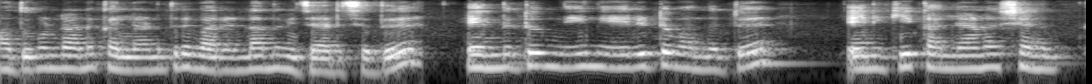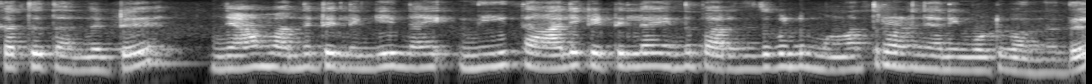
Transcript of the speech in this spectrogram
അതുകൊണ്ടാണ് കല്യാണത്തിന് വരണ്ടെന്ന് വിചാരിച്ചത്. എന്നിട്ടും നീ നേരിട്ട് വന്നിട്ട് എനിക്ക് കല്യാണ ക്ഷണക്കത്ത് തന്നിട്ട് ഞാൻ വന്നിട്ടില്ലെങ്കിൽ നൈ- താലി കെട്ടില്ല എന്ന് പറഞ്ഞത് കൊണ്ട് മാത്രമാണ് ഞാൻ ഇങ്ങോട്ട് വന്നത്.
